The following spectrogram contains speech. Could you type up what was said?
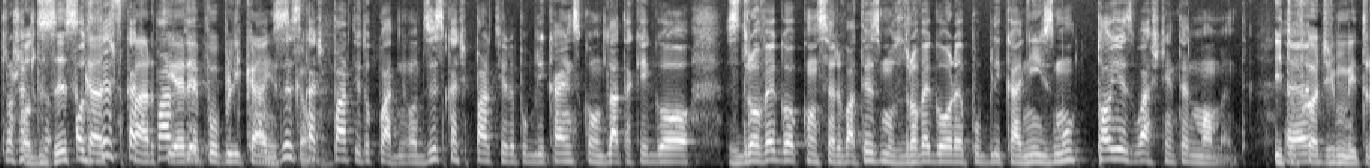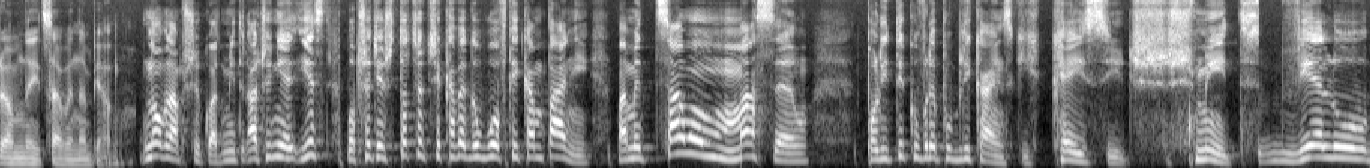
troszeczkę odzyskać, odzyskać partię, partię republikańską. Odzyskać partię, dokładnie, odzyskać partię republikańską dla takiego zdrowego konserwatyzmu, zdrowego republikanizmu. To jest właśnie ten moment. I tu e, wchodzi e... Mitt Romney cały na biało. No na przykład. A czy nie, jest, bo przecież to, co ciekawego było w tej kampanii, mamy całą masę polityków republikańskich, Kasich, Schmidt, wielu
